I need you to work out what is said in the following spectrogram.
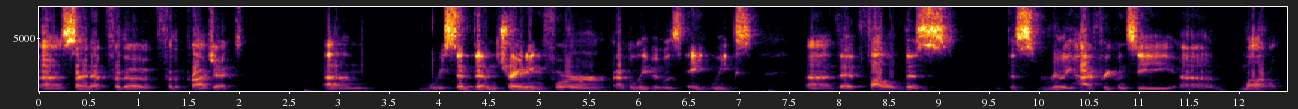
uh, sign up for the for the project. Um, we sent them training for I believe it was eight weeks uh, that followed this this really high frequency um, model.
